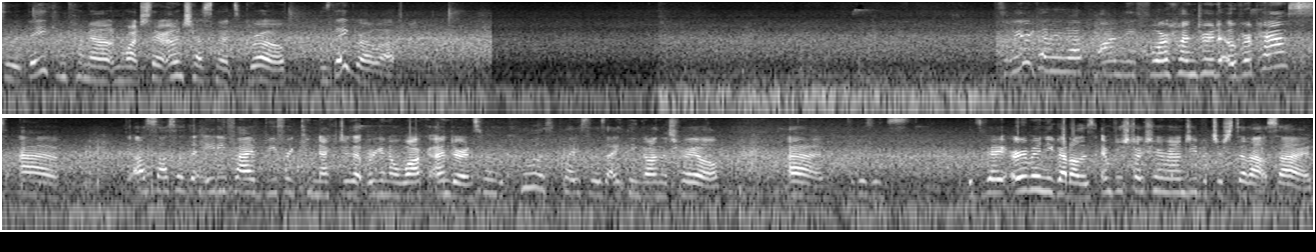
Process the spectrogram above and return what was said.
so that they can come out and watch their own chestnuts grow as they grow up. So we are coming up on the 400 overpass. Uh, it's also the 85 Buford connector that we're gonna walk under. It's one of the coolest places I think on the trail um, because it's it's very urban. You got all this infrastructure around you, but you're still outside.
